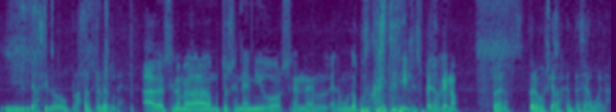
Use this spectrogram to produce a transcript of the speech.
y ha sido un placer tenerle. A ver si no me he ganado muchos enemigos en el, en el mundo podcasteril. Espero que no. Bueno, esperemos que la gente sea buena.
